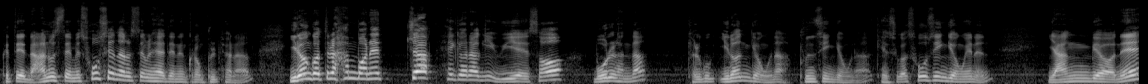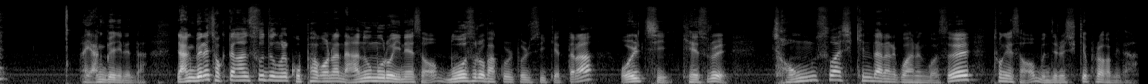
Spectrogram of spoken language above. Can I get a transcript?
그때 나눗셈의 소수의 나눗셈을 해야 되는 그런 불편함. 이런 것들을 한 번에 쫙 해결하기 위해서 뭐를 한다? 결국 이런 경우나 분수인 경우나 개수가 소수인 경우에는 양변의 아, 양변이란다. 양변의 적당한 수 등을 곱하거나 나눔으로 인해서 무엇으로 바꿀 볼수 있겠더라? 옳지. 개수를 정수화시킨다라고 하는 것을 통해서 문제를 쉽게 풀어갑니다.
